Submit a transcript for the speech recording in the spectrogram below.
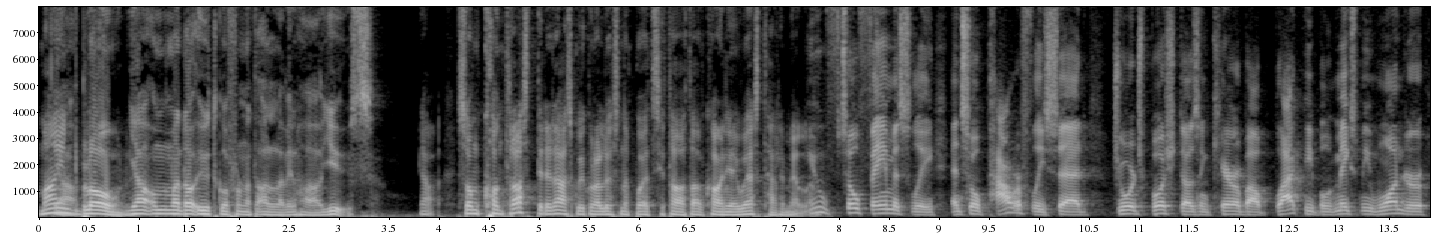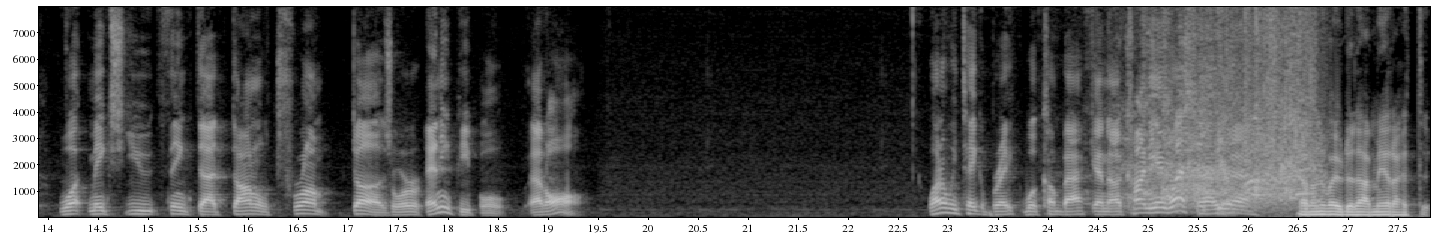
Mind Ja. blown. Ja, om man då utgår från att alla vill ha ljus. Ja. Som kontrast till det där skulle vi kunna lyssna på ett citat av Kanye West här emellan. You so famously and so powerfully said George Bush doesn't care about black people. It makes me wonder what makes you think that Donald Trump does, or any people at all. Why don't we take a break? We'll come back and uh, Kanye West. is here. Ja, nu var ju det där mera ett eh,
